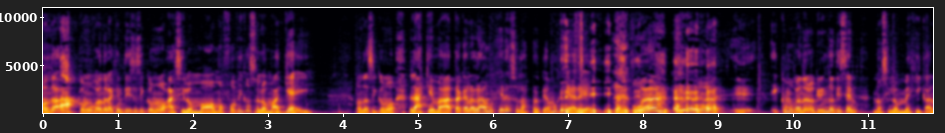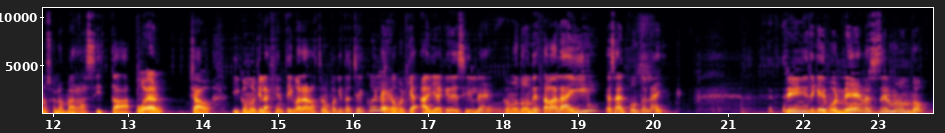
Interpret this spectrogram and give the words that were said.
onda, como cuando la gente dice así como, ay, si los más homofóbicos son los más gay. Onda así como, las que más atacan a las mujeres son las propias mujeres. Bueno, y, y como cuando los gringos dicen, no, si los mexicanos son los más racistas. Bueno, chao. Y como que la gente igual arrastró un poquito a Checo Leo, porque había que decirle como dónde estaba la I, o sea, el punto es la I. Trinity K. Bonet versus el mundo.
